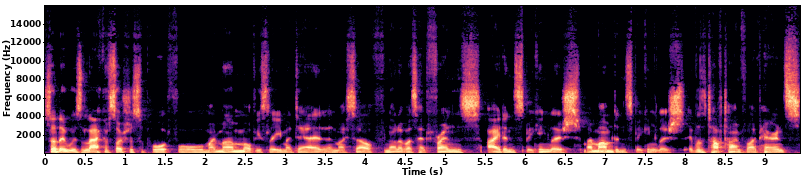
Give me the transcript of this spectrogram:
So there was a lack of social support for my mum, obviously, my dad, and myself. None of us had friends. I didn't speak English. My mum didn't speak English. It was a tough time for my parents.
